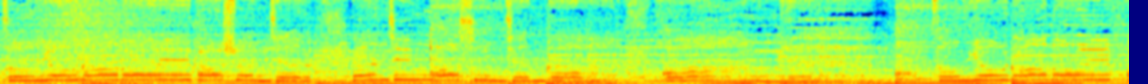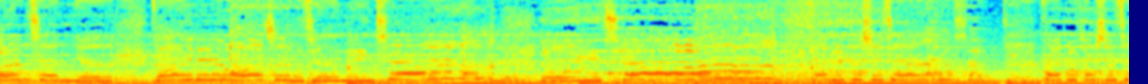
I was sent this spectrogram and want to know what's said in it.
总有那么一个瞬间，燃尽我心间的谎言。总有那么一份牵念，在你我之间凝结了一切，在彼此世界，在不同世界。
